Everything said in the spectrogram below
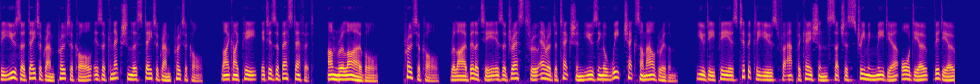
The User Datagram Protocol is a connectionless datagram protocol. Like IP, it is a best effort, unreliable Protocol. Reliability is addressed through error detection using a weak checksum algorithm. UDP is typically used for applications such as streaming media audio, video,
